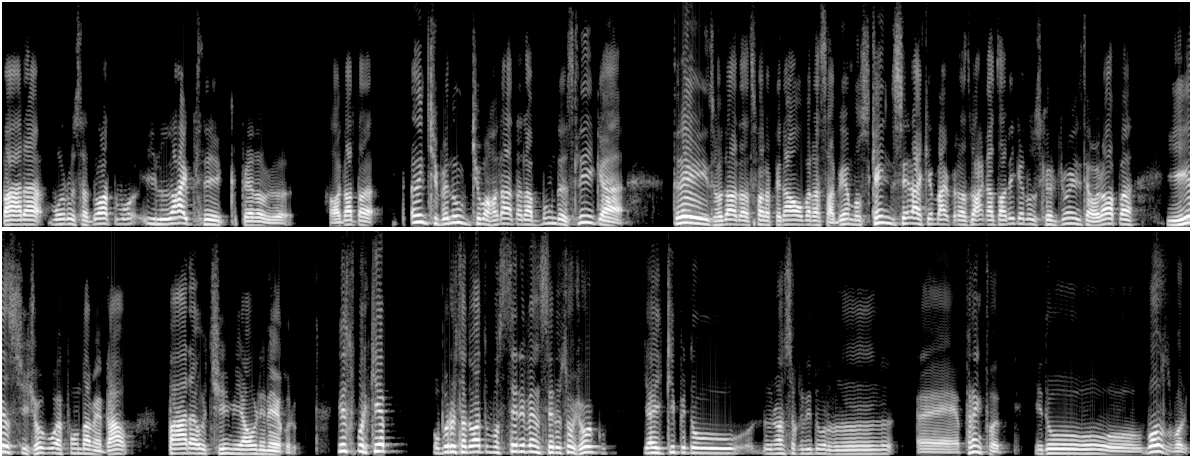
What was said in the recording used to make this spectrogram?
para Borussia Dortmund e Leipzig pela rodada antepenúltima rodada da Bundesliga. Três rodadas para a final para sabermos quem será que vai para as vagas da Liga dos Campeões da Europa e este jogo é fundamental para o time aurinegro. Isso porque o Borussia Dortmund, se ele vencer o seu jogo, e a equipe do, do nosso querido é, Frankfurt e do Wolfsburg,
